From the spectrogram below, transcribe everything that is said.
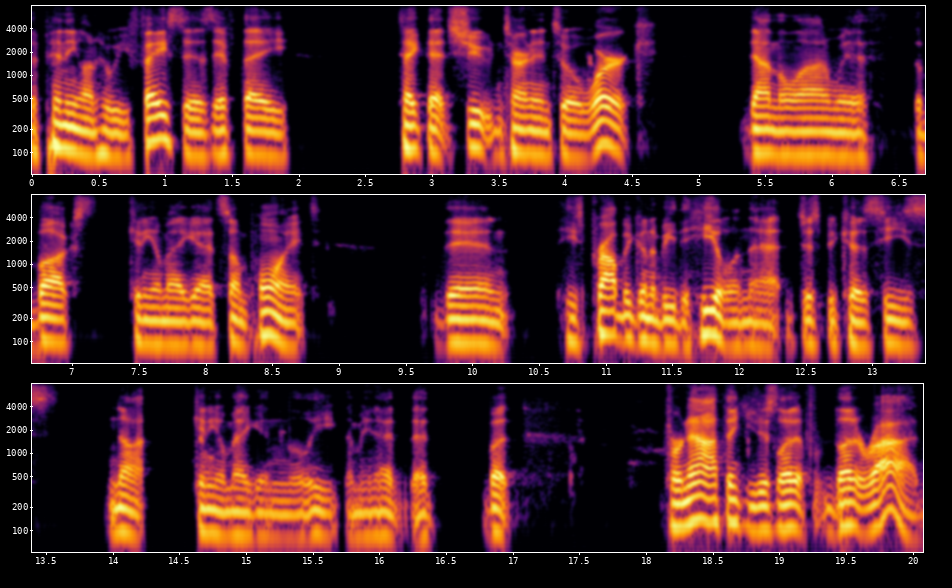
depending on who he faces, if they take that shoot and turn it into a work down the line with the Bucks, Kenny Omega at some point, then he's probably going to be the heel in that just because he's not Kenny Omega in the lead. I mean that that but for now I think you just let it let it ride.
